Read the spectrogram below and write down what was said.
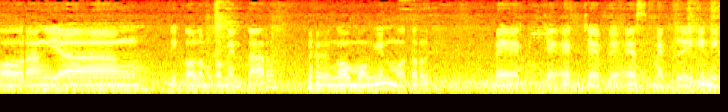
orang yang di kolom komentar ngomongin motor PCX CBS Matte Grey ini.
